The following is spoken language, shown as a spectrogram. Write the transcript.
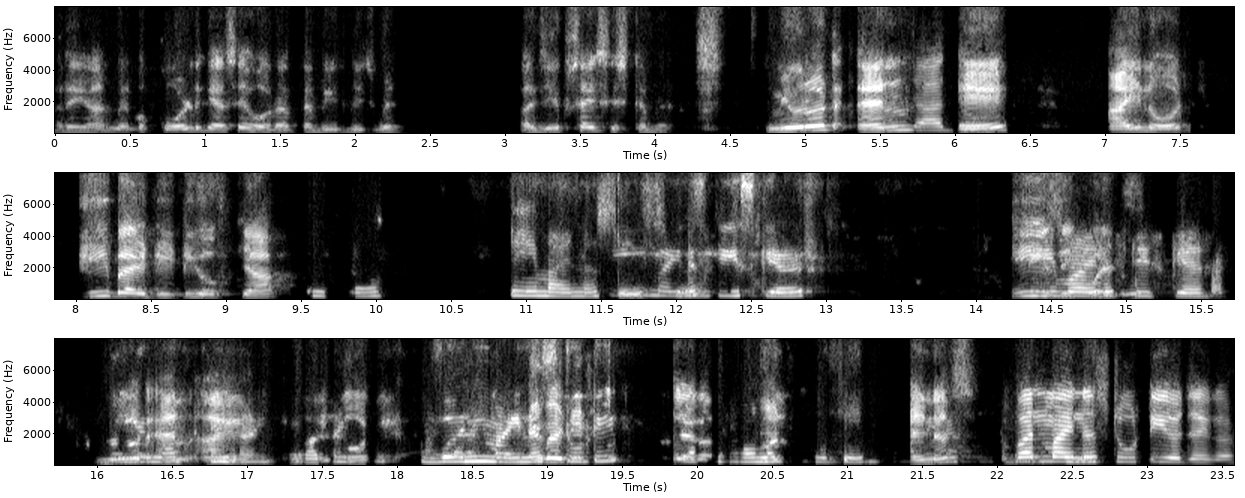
अरे यार मेरे को कोल्ड कैसे हो रहा था बीच बीच में? अजीब सा ही सिस्टम है। Mu naught n a i naught d by d t of क्या? T minus T minus t E is equal to t square. N i naught one minus two t Minus 2T. Minus 1 minus 2t हो जाएगा.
